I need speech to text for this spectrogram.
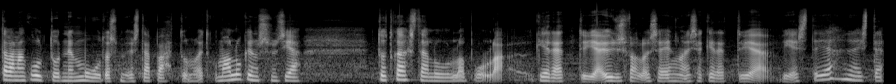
tavallaan kulttuurinen muutos myös tapahtunut, että kun mä oon lukenut sellaisia 1800-luvun lopulla kerättyjä, Yhdysvalloissa ja Englannissa kerättyjä viestejä näistä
